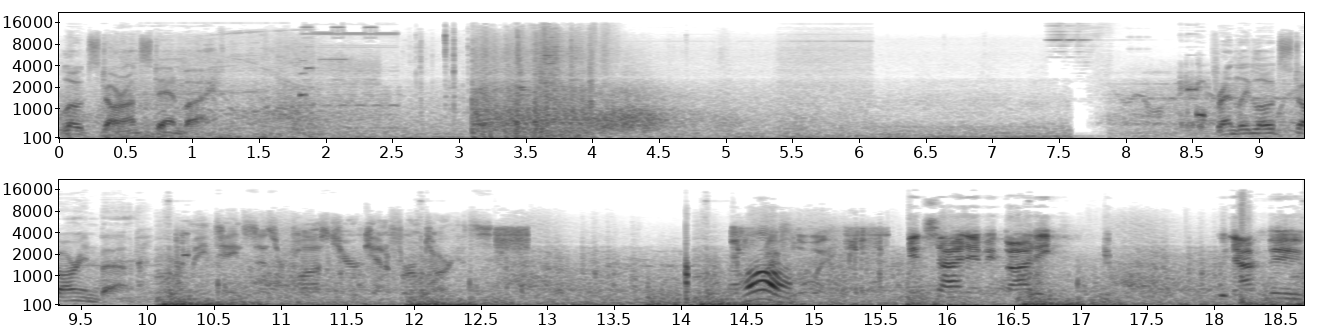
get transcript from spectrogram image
Lodestar on standby. Friendly Lodestar inbound. Maintain sensor posture, can affirm targets. Oh, away. Inside everybody. Do not move.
